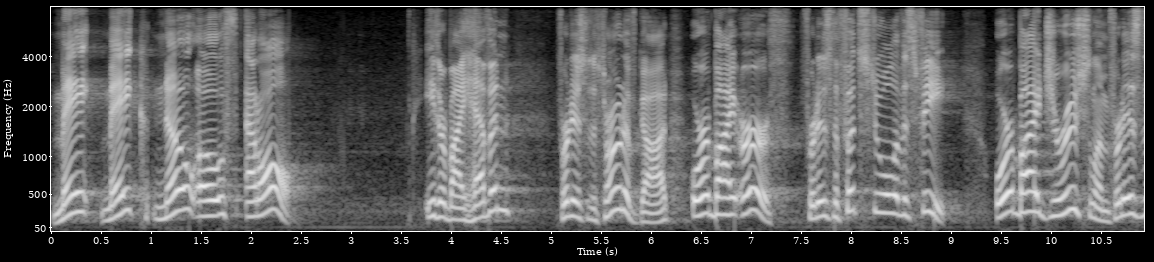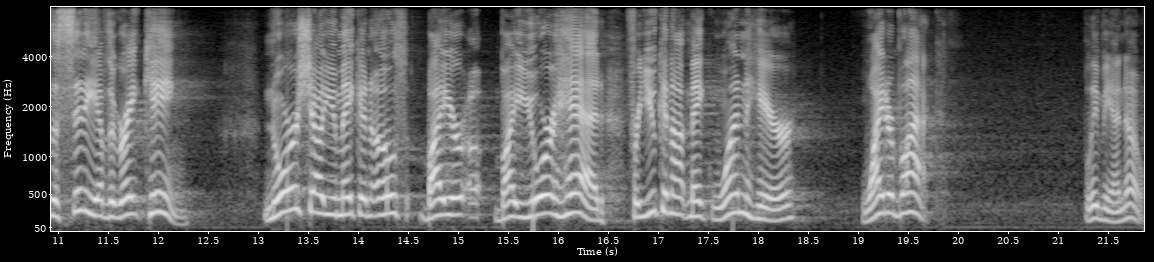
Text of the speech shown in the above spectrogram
make, make no oath at all, either by heaven for it is the throne of God, or by earth, for it is the footstool of his feet, or by Jerusalem, for it is the city of the great king. Nor shall you make an oath by your, by your head, for you cannot make one hair white or black. Believe me, I know.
